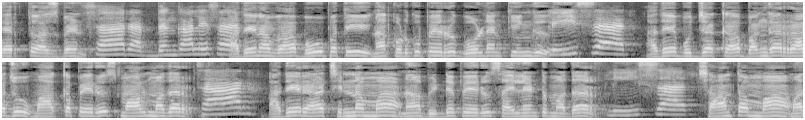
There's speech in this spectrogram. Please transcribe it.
హెర్త్ హస్బెండ్. సార్ అర్థం కాలే సార్ అదేనవ్వా భూపతి. నా కొడుకు పేరు గోల్డెన్ కింగ్. ప్లీజ్ సార్ అదే బుజ్జక్క బంగారు రాజు. మా అక్క పేరు స్మాల్ మదర్. సార్ అదేరా చిన్నమ్మ. నా బిడ్డ పేరు silent mother. Please sir Shantamma. మా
